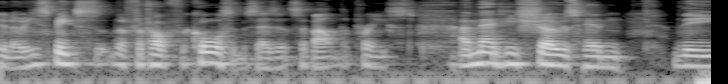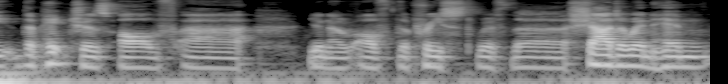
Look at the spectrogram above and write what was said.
you know he speaks. The photographer calls him, says it's about the priest, and then he shows him the the pictures of. Uh, you know, of the priest with the shadow in him,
